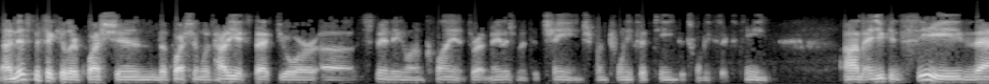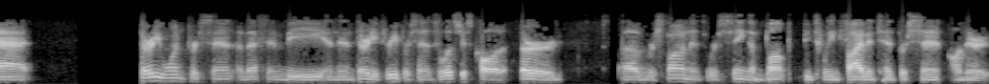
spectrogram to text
And this particular question, the question was, how do you expect your uh, spending on client threat management to change from 2015 to 2016? Um, and you can see that 31% of SMB and then 33%, so let's just call it a third of respondents were seeing a bump between 5 and 10% on their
